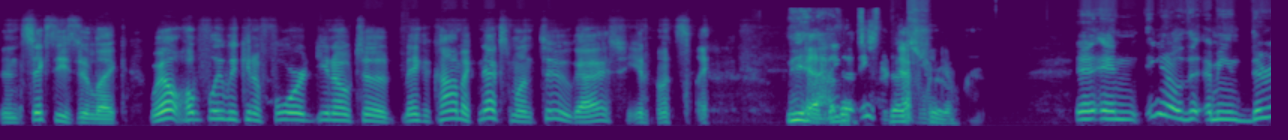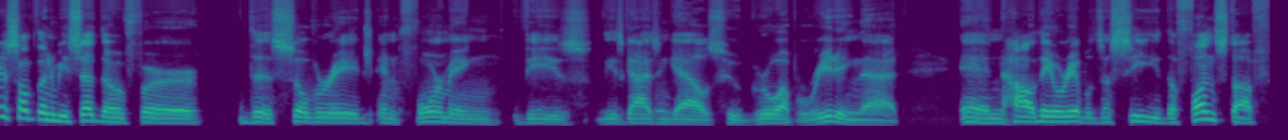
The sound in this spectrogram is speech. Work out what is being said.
Then 60s, they're like, well, hopefully we can afford, you know, to make a comic next month too, guys. You know, it's like, yeah things- that's, that's true and, and you know the, i mean there is something to be said though for the silver age informing these these guys and gals who grew up reading that and how they were able to see the fun stuff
